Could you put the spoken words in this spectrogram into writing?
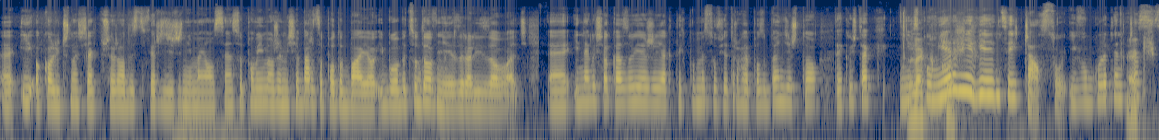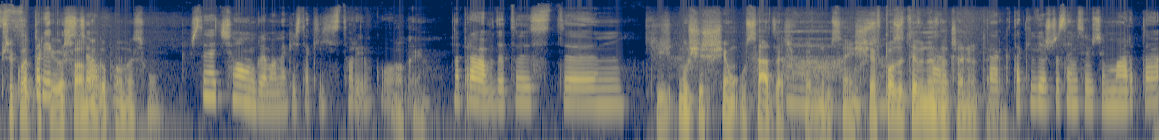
e, i okolicznościach przyrody stwierdzić, że nie mają sensu, pomimo, że mi się bardzo podobają i byłoby cudownie je zrealizować. E, I nagle się okazuje, że jak tych pomysłów się trochę pozbędziesz, to jakoś tak niewspółmiernie Lekkość. więcej czasu i w ogóle ten czas Jakiś przykład takiego szalonego pomysłu? Co, ja ciągle mam jakieś takie historie w głowie. Okej. Naprawdę, to jest... Czyli musisz się usadzać w pewnym sensie, muszę. w pozytywnym tak, znaczeniu tego. Tak, taki wiesz, czasami sobie myślę, Marta,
